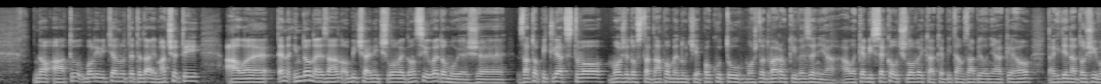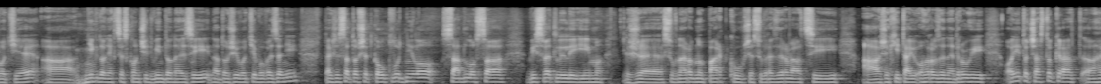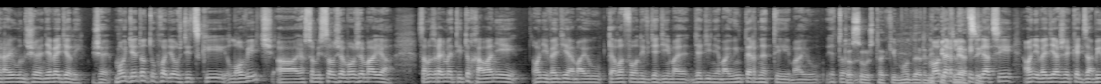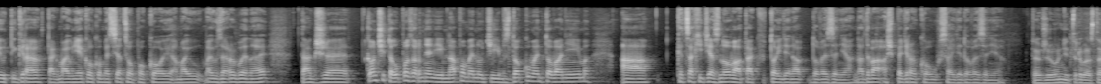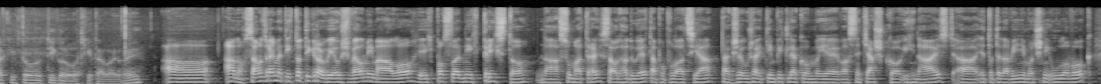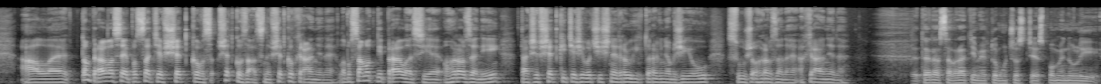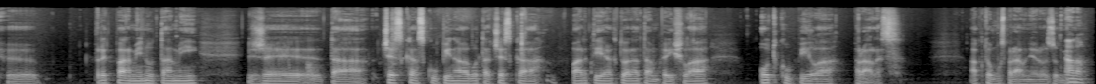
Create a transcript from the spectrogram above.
No a tu boli vyťahnuté teda aj mačety, ale ten Indonézan, obyčajný človek, on si uvedomuje, že za to pytliactvo môže dostať napomenutie pokutu, možno dva roky väzenia. Ale keby sekol človeka, keby tam zabil nejakého, tak ide na doživotie a uh-huh. nikto nechce skončiť v Indonézii na doživotie vo väzení. Takže sa to všetko ukludnilo, sadlo sa, vysvetlili im, že sú v Národnom parku, že sú v rezervácii a že chytajú ohrozené druhy. Oni to častokrát eh, hrajú, že nevedeli, že môj dedo tu chodil vždycky loviť a ja som myslel, že môžem aj ja. Samozrejme, títo chalani, oni vedia, majú telefóny v dedine, dedine majú internety, majú... Je to, to sú už takí moderní, moderní pytliaci. pytliaci. A oni vedia, že keď zabijú tigra, tak majú niekoľko mesiacov pokoj a majú, majú zarobené. Takže končí to upozornením, napomenutím, s dokumentovaním a keď sa chytia znova, tak to ide na, do väzenia. Na 2 až 5 rokov sa ide do väzenia. Takže oni treba z takýchto tigrov odchytávajú, hej? Uh, áno, samozrejme týchto tigrov je už veľmi málo, je ich posledných 300 na Sumatre sa odhaduje tá populácia, takže už aj tým pytliakom je vlastne ťažko ich nájsť a je to teda výnimočný úlovok, ale v tom pralese je v podstate všetko, všetko vzácne, všetko chránené, lebo samotný prales je ohrozený, takže všetky tie živočíšne druhy, ktoré v ňom žijú, sú už ohrozené a chránené. Teraz sa vrátime k tomu, čo ste spomenuli e, pred pár minútami, že tá česká skupina alebo tá česká partia, ktorá tam prišla, odkúpila prales. Ak tomu správne rozumiem. Áno.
